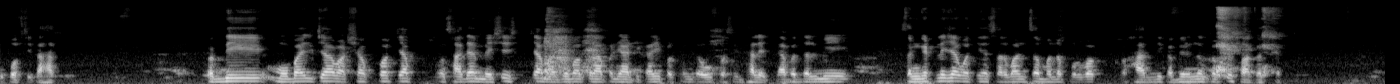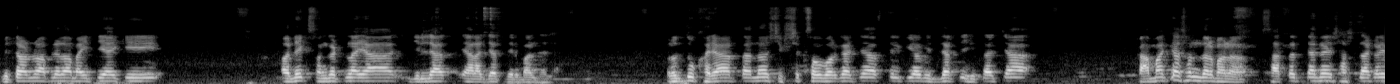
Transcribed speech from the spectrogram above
उपस्थित आहात. अगदी मोबाईलच्या व्हॉट्सअपवरच्या साध्या मेसेजच्या माध्यमातून आपण या ठिकाणी प्रथमतः उपस्थित झालेत त्याबद्दल मी संघटनेच्या वतीने सर्वांचं मनपूर्वक हार्दिक अभिनंदन करतो स्वागत करतो. मित्रांनो आपल्याला माहिती आहे की अनेक संघटना या जिल्ह्यात या राज्यात निर्माण झाल्या. परंतु खऱ्या अर्थानं शिक्षक संवर्गाच्या असतील किंवा विद्यार्थी हिताच्या कामाच्या संदर्भानं सातत्याने शासनाकडे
